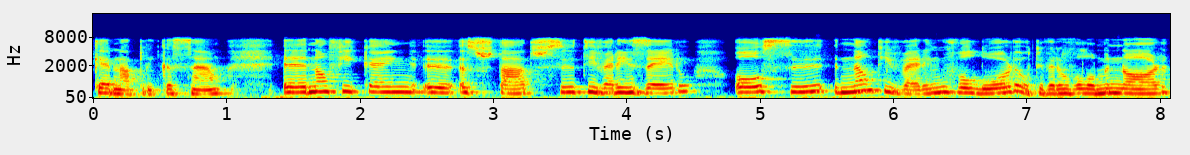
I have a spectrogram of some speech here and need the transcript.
quer na aplicação, uh, não fiquem uh, assustados se tiverem zero ou se não tiverem o valor, ou tiverem um valor menor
